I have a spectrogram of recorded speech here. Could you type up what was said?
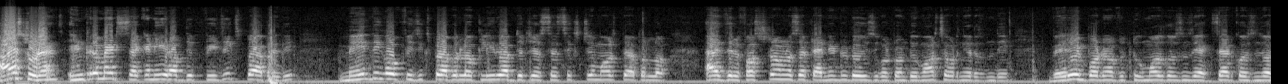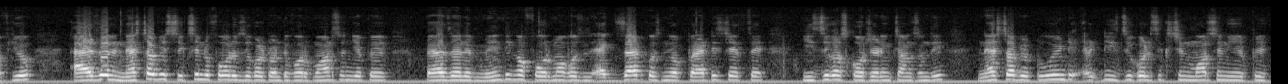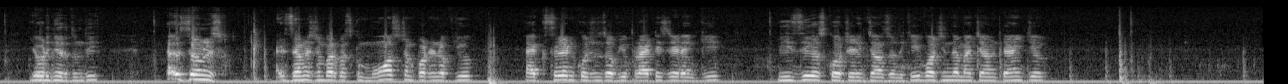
Hi students intermediate second year of the physics paper ఇది. Main thing of physics పేపర్లో clear observe చేస్తే sixty marks పేపర్లో as దిల్ first రౌండ్లో sir ten into two is twenty marks ఇవ్వడం జరుగుతుంది? Very important of two marks questions exact questions of you as well next of six into four is twenty four marks అని చెప్పి as well main thing of four mark questions exact questions practice చేస్తే ఈజీగా score చేయడానికి chance ఉంది. Next of two into eight is equal sixteen marks అని చెప్పి ఇవ్వడం జరుగుతుంది? ఎగ్జామినేషన్ ఎగ్జామినేషన్ పర్పస్కి most important of you excellent questions of you practice చేయడానికి ఈజీగా స్కోర్ చేయడానికి ఛాన్స్ ఉంది keep watching the my channel thank you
